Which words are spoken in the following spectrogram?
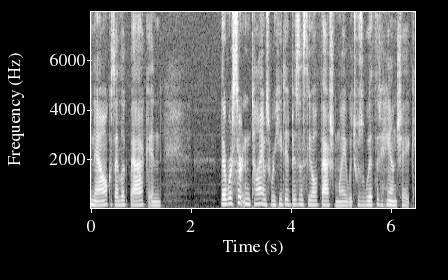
now because I look back and there were certain times where he did business the old fashioned way, which was with a handshake.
